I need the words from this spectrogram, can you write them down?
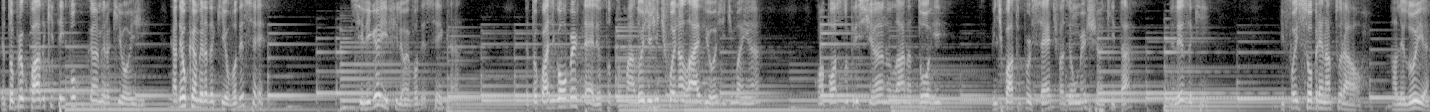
Eu estou preocupado que tem pouco câmera aqui hoje. Cadê o câmera daqui? Eu vou descer. Se liga aí, filhão, eu vou descer, cara. Eu estou quase igual o Bertelli, eu estou tomado. Hoje a gente foi na live hoje de manhã com o apóstolo Cristiano lá na torre 24 por 7 fazer um merchan aqui, tá? Beleza aqui? E foi sobrenatural. Aleluia.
